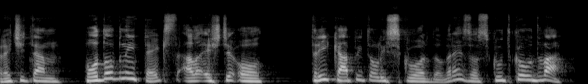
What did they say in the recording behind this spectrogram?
Prečítam podobný text, ale ešte o tri kapitoly skôr, dobre? Zo skutkov 2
